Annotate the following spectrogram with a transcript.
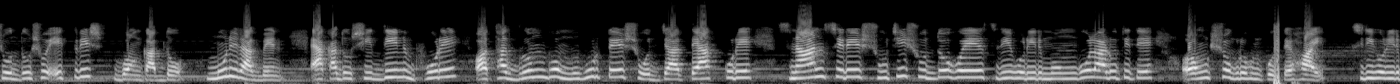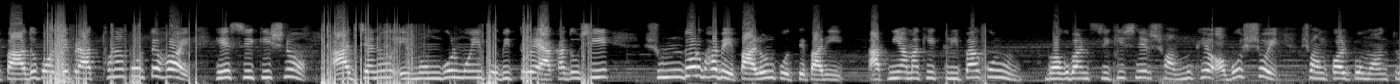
চোদ্দশো একত্রিশ বঙ্গাব্দ। মনে রাখবেন একাদশীর দিন ভোরে অর্থাৎ ব্রহ্ম মুহূর্তে শয্যা ত্যাগ করে স্নান সেরে সূচি শুদ্ধ হয়ে শ্রীহরির মঙ্গল আরতিতে অংশগ্রহণ করতে হয়। শ্রীহরির পাদপদ্মে প্রার্থনা করতে হয়। হে শ্রীকৃষ্ণ, আজ যেন এই মঙ্গলময়ী পবিত্র একাদশী সুন্দরভাবে পালন করতে পারি। আপনি আমাকে কৃপা করুন। ভগবান শ্রীকৃষ্ণের সম্মুখে অবশ্যই সংকল্প মন্ত্র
